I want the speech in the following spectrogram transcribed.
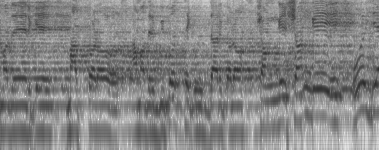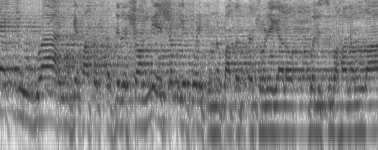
আমাদেরকে মাফ করো, আমাদের বিপদ থেকে উদ্ধার করো। সঙ্গে সঙ্গে ওই যে একটু গুহার মুখে পাথরটা ছিল, সঙ্গে সঙ্গে পরিপূর্ণ পাথরটা সরে গেল। বলি সুবাহান আল্লাহ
